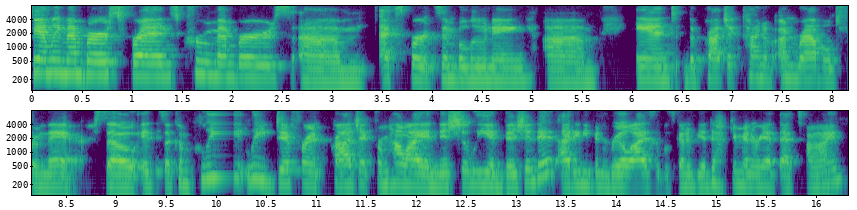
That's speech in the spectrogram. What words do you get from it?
family members, friends, crew members, um, experts in ballooning. Um, and the project kind of unraveled from there. So it's a completely different project from how I initially envisioned it. I didn't even realize it was going to be a documentary at that time.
